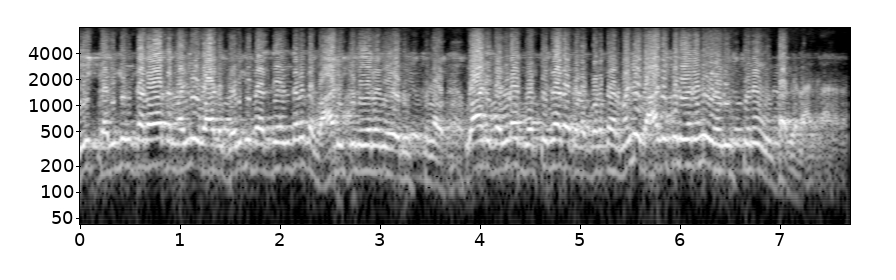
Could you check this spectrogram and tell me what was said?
నీకు కలిగిన తర్వాత మళ్ళీ వాడు పెరిగి పెద్ద అయిన తర్వాత వాడికి లేరని ఏడుస్తున్నావు. వాడికి ఎవడో గొట్టుగాడు ఒకడు పుడతాడు మళ్ళీ వాడికి లేరని ఏడుస్తూనే ఉంటావు ఇలాగా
